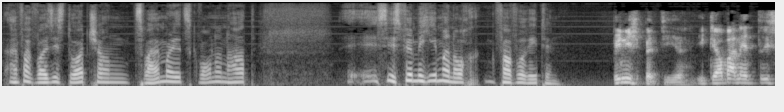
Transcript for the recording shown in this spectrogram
einfach weil sie es dort schon zweimal jetzt gewonnen hat, es ist für mich immer noch Favoritin. Bin ich bei dir. Ich glaube auch nicht, dass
